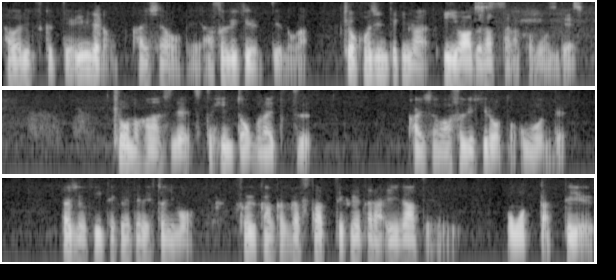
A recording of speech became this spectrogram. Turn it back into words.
たどり着くっていう意味での会社をえー遊びきるっていうのが、今日個人的にはいいワードだったなと思うんで、今日の話でちょっとヒントをもらいつつ、会社を遊びきろうと思うんで、ラジオ聞いてくれてる人にも、そういう感覚が伝わってくれたらいいなというふうに思ったっていう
